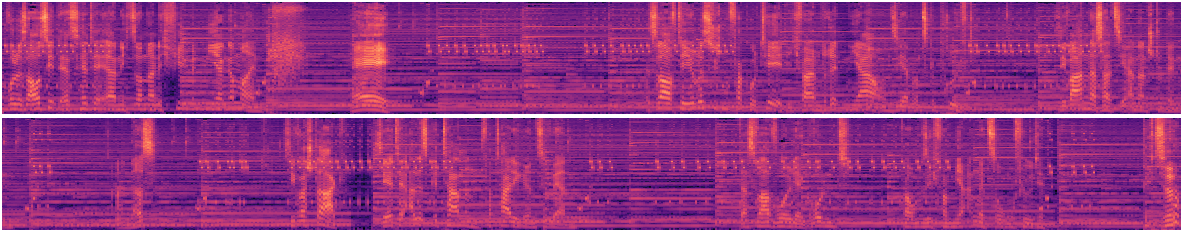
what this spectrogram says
Obwohl es aussieht, als hätte er nicht sonderlich viel mit Mia gemeint. Hey! Es war auf der juristischen Fakultät. Ich war im dritten Jahr und sie hat uns geprüft. Sie war anders als die anderen Studenten. Anders? Sie war stark. Sie hätte alles getan, um Verteidigerin zu werden. Das war wohl der Grund, warum sie sich von mir angezogen fühlte. Bitte?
